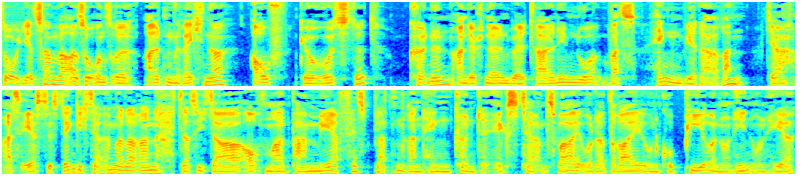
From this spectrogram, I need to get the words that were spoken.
So, jetzt haben wir also unsere alten Rechner aufgerüstet, können an der schnellen Welt teilnehmen, nur was hängen wir daran? Ja, als erstes denke ich da immer daran, dass ich da auch mal ein paar mehr Festplatten ranhängen könnte, extern zwei oder drei und kopieren und hin und her.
